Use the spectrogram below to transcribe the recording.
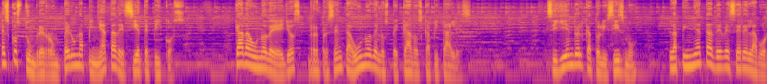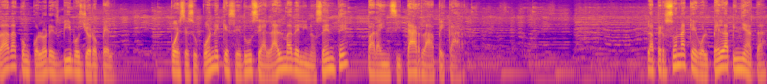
Es costumbre romper una piñata de siete picos. Cada uno de ellos representa uno de los pecados capitales. Siguiendo el catolicismo, la piñata debe ser elaborada con colores vivos y oropel, pues se supone que seduce al alma del inocente para incitarla a pecar. La persona que golpea la piñata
